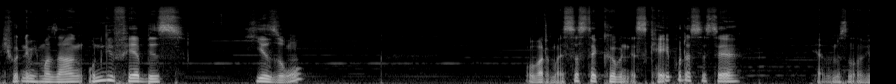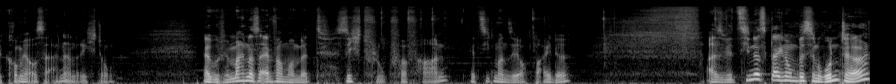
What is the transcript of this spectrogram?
Ich würde nämlich mal sagen, ungefähr bis hier so. Oh, warte mal, ist das der Kerbin Escape oder ist das der... Ja, wir müssen, wir kommen ja aus der anderen Richtung. Na gut, wir machen das einfach mal mit Sichtflugverfahren. Jetzt sieht man sie auch beide. Also wir ziehen das gleich noch ein bisschen runter.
